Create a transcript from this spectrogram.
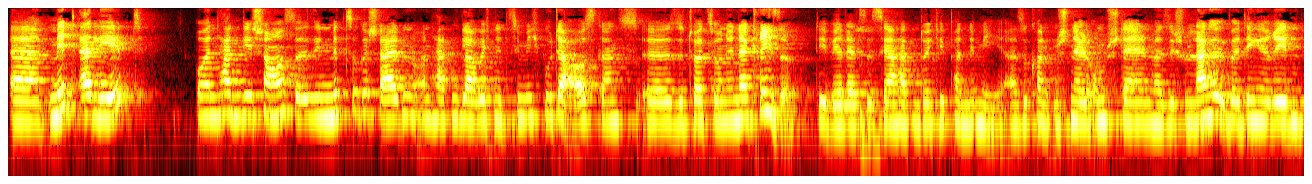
äh, miterlebt und hatten die Chance, ihn mitzugestalten und hatten, glaube ich, eine ziemlich gute Ausgangssituation in der Krise, die wir letztes Jahr hatten durch die Pandemie. Also konnten schnell umstellen, weil sie schon lange über Dinge reden,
